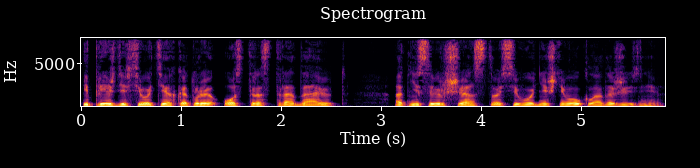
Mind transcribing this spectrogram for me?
и прежде всего тех, которые остро страдают от несовершенства сегодняшнего уклада жизни.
